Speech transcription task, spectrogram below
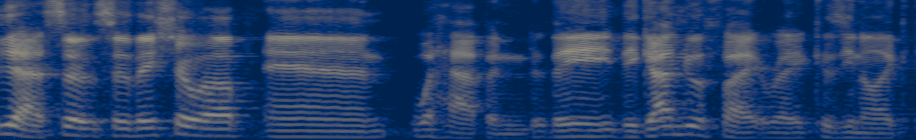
yeah. So so they show up, and what happened? They they got into a fight, right? Because you know, like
